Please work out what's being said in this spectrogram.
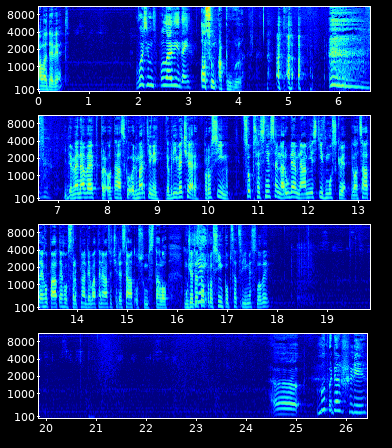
ale devět? Osm a půl. Jdeme na web pro otázku od Martiny. Dobrý večer. Prosím, co přesně se na Rudém náměstí v Moskvě 25. srpna 1968 stalo? Můžete to prosím popsat svými slovy? подошли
